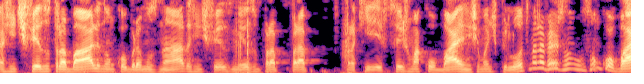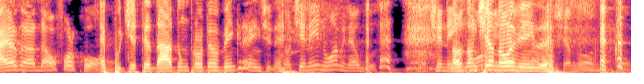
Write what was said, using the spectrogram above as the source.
a gente fez o trabalho, não cobramos nada, a gente fez mesmo para que seja uma cobaia, a gente chama de piloto, mas na verdade são, são cobaia da, da Alforcom. É, né? podia ter dado um problema bem grande, né? Não tinha nem nome, né, Augusto? Não tinha nem Nós não tinha nome ainda. Não tinha nome. Então,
